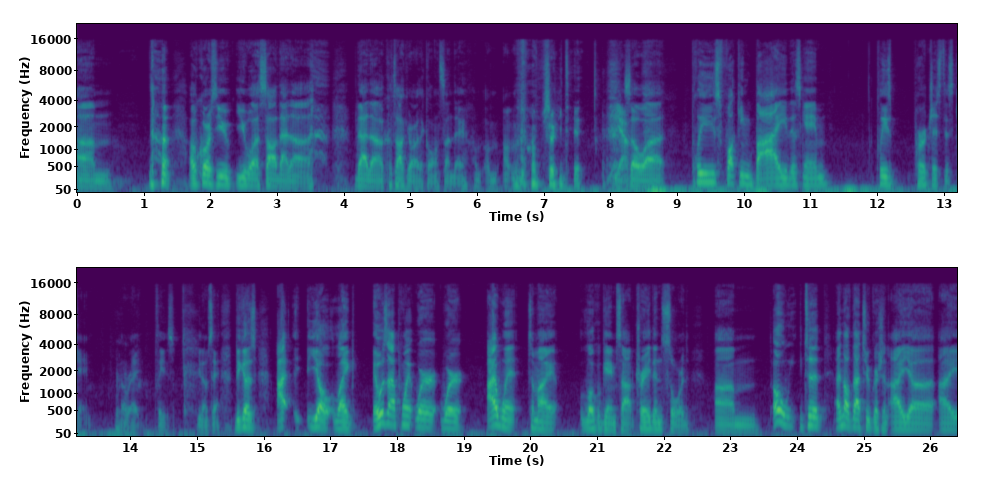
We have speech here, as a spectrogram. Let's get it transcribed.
um, of course you you uh, saw that uh, that uh, Kotaku article on Sunday. I'm, I'm, I'm sure you did. Yeah. So uh, please fucking buy this game. Please purchase this game. All right, please. You know what I'm saying? Because I yo like it was that point where where I went to my local GameStop, trade in sword. Um, oh, to enough that too, Christian. I uh I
